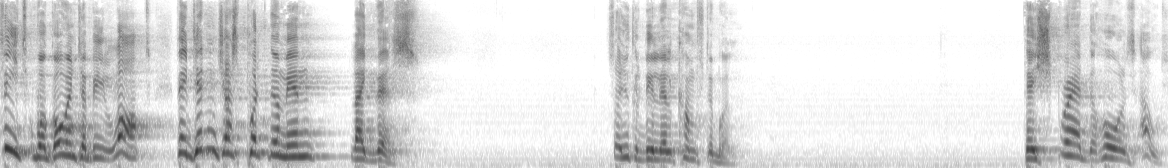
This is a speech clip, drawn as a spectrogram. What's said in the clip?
feet were going to be locked, they didn't just put them in like this. So you could be a little comfortable. They spread the holes out.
